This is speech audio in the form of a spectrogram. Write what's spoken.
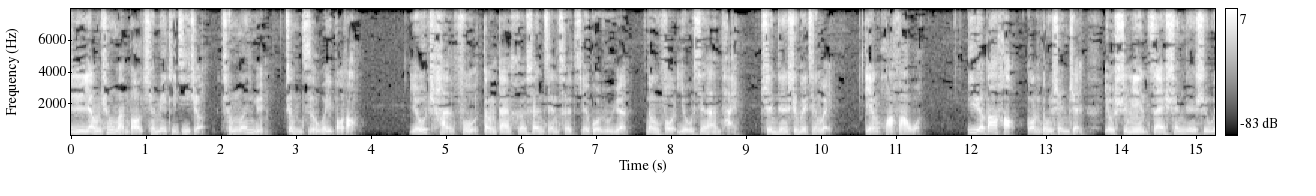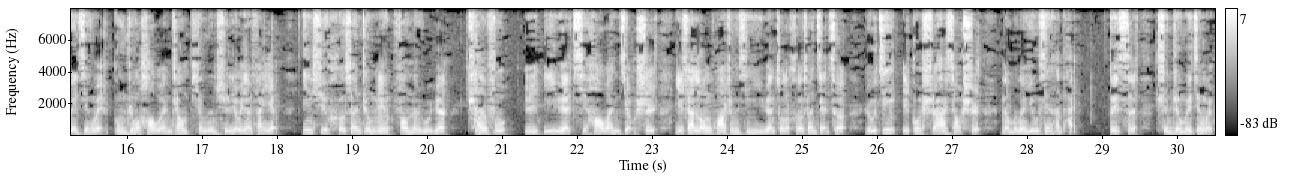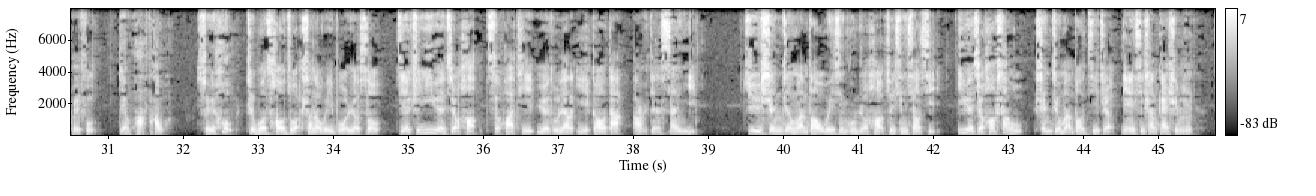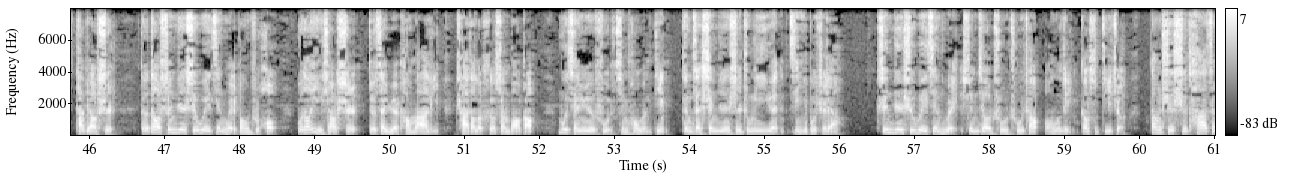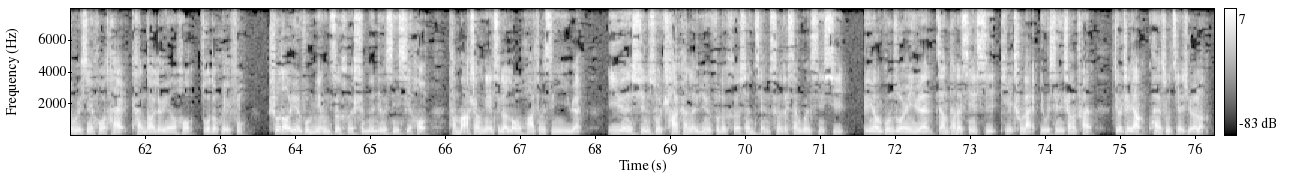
据《羊城晚报》全媒体记者陈婉允、郑子薇报道，有产妇等待核酸检测结果入院，能否优先安排？深圳市卫健委电话发我。一月八号，广东深圳有市民在深圳市卫健委公众号文章评论区留言反映，因需核酸证明方能入院，产妇于一月七号晚九时也在龙华中心医院做了核酸检测，如今已过十二小时，能不能优先安排？对此，深圳卫健委回复：电话发我。随后，这波操作上了微博热搜。截至一月九号，此话题阅读量已高达二点三亿。据深圳晚报微信公众号最新消息，一月九号上午，深圳晚报记者联系上该市民，他表示，得到深圳市卫健委帮助后，不到一小时就在粤康码里查到了核酸报告。目前孕妇情况稳定，正在深圳市中医院进一步治疗。深圳市卫健委宣教处处长王岭告诉记者，当时是他在微信后台看到留言后做的回复。收到孕妇名字和身份证信息后，他马上联系了龙华中心医院，医院迅速查看了孕妇的核酸检测的相关信息，并让工作人员将她的信息提出来优先上传，就这样快速解决了。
